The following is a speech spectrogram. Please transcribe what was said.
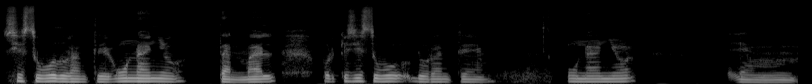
si estuvo durante un año tan mal, por qué si estuvo durante un año em,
